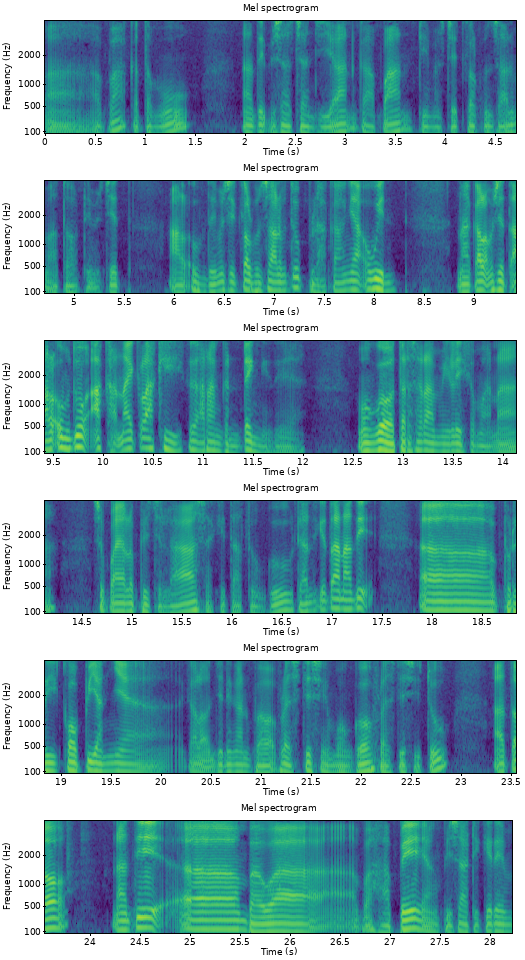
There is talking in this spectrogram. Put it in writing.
uh, apa ketemu nanti bisa janjian kapan di Masjid Kalbun Salim atau di Masjid Al-Um. Di Masjid Kalbun Salim itu belakangnya Uin. Nah kalau Masjid Al-Um itu agak naik lagi ke arah Genting gitu ya. Monggo terserah milih ke mana supaya lebih jelas ya kita tunggu. Dan kita nanti e, beri kopiannya. Kalau jenengan bawa flash disk yang monggo flash disk itu. Atau nanti e, bawa apa HP yang bisa dikirim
